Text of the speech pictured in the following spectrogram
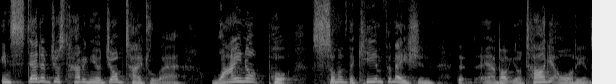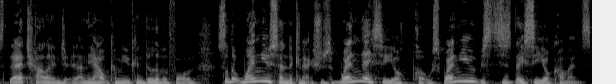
Instead of just having your job title there, why not put some of the key information that about your target audience, their challenge, and the outcome you can deliver for them, so that when you send a connection, when they see your post, when you they see your comments,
